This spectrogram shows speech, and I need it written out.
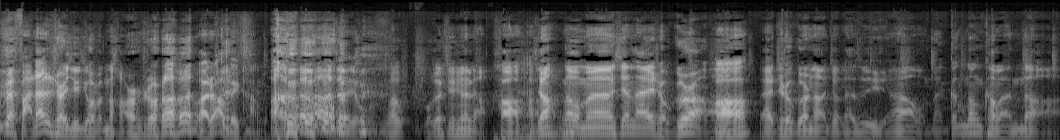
不是法战的事儿，一一会儿咱们好好说说。晚上没看过。对，我我跟轩轩聊。好好行，那我们先来一首歌啊。好哎，这首歌呢就来自于啊我们刚刚看完的啊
